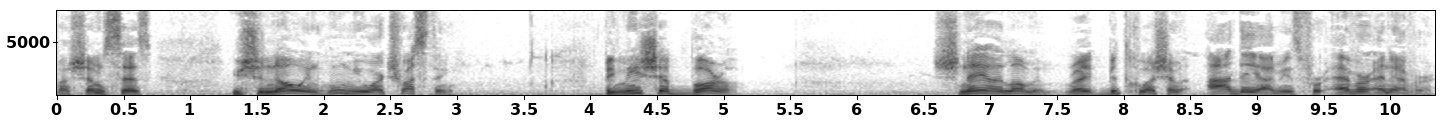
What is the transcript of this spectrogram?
Hashem says, "You should know in whom you are trusting." Bimisha bara, shnei right? Bitchu Hashem adeyad means forever and ever.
